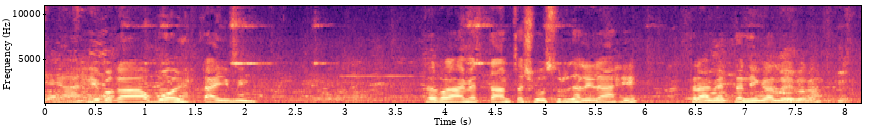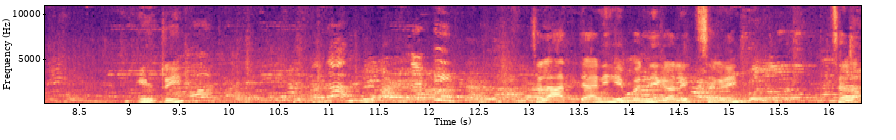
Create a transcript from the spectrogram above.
हे आहे बघा वर्ल्ड टायमिंग तर बघा आम्ही आत्ता आमचा शो सुरू झालेला आहे. तर आम्ही आत्ता निघालो आहे बघा. एंट्री चला आत्या आणि हे पण निघालेत सगळे. चला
